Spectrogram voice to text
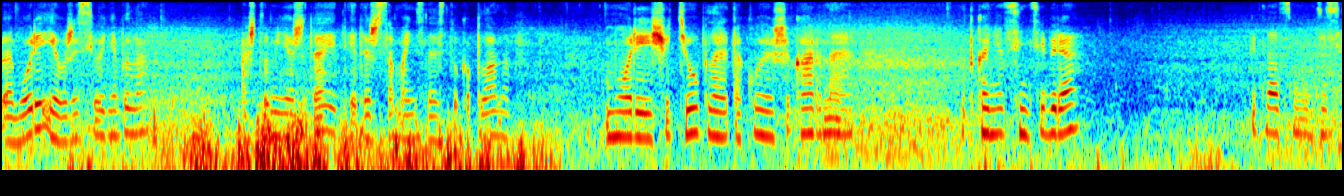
На море я уже сегодня была. А что меня ожидает, я даже сама не знаю, столько планов. Море еще теплое, такое шикарное. Вот конец сентября, 15 минут 10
